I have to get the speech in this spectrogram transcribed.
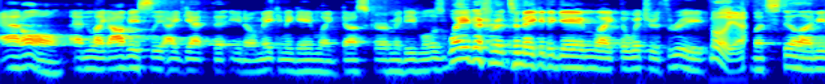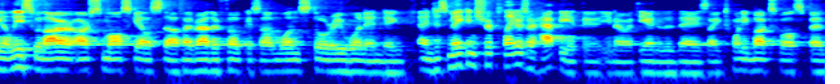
at all. And like obviously, I get that you know making a game like Dusk or Amid Evil is way different to making a game like The Witcher Three. Well, yeah. But still, I mean, at least with our, our small scale stuff, I'd rather focus on one story, one ending, and just making sure players are happy at the you know at the end of the day. It's like twenty bucks well spent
